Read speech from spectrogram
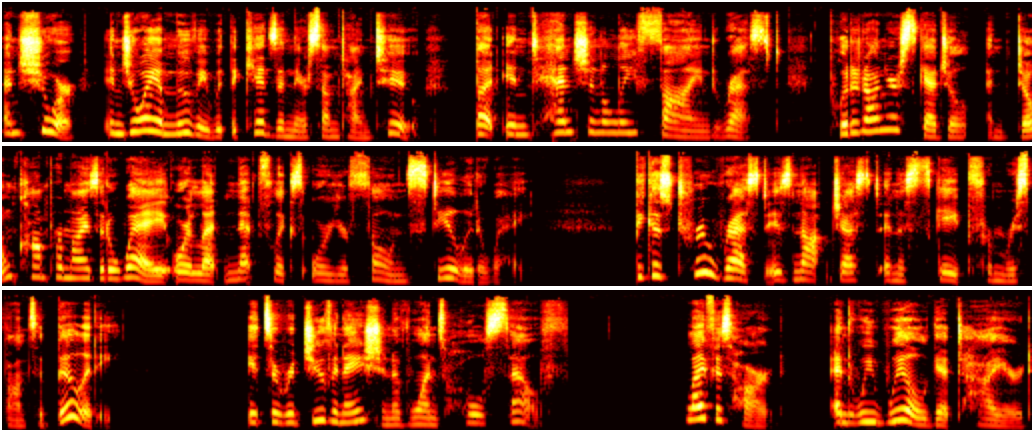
And sure, enjoy a movie with the kids in there sometime too, but intentionally find rest. Put it on your schedule and don't compromise it away or let Netflix or your phone steal it away. Because true rest is not just an escape from responsibility, it's a rejuvenation of one's whole self. Life is hard and we will get tired.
